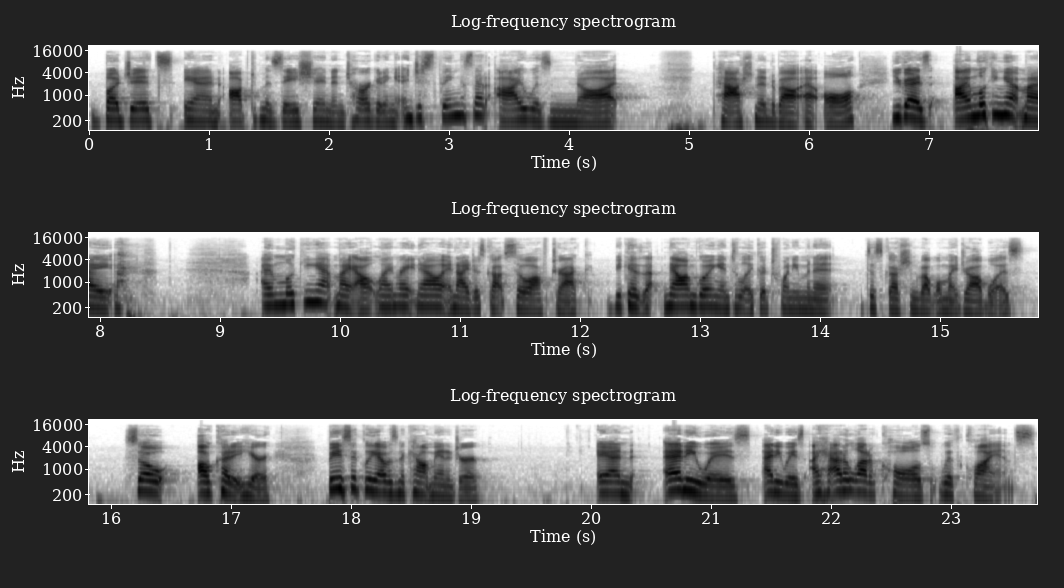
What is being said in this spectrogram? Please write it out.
budgets and optimization and targeting and just things that I was not passionate about at all. You guys, I'm looking at my I'm looking at my outline right now and I just got so off track because now I'm going into like a 20 minute discussion about what my job was. So, I'll cut it here basically, I was an account manager. And, anyways, anyways, I had a lot of calls with clients.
